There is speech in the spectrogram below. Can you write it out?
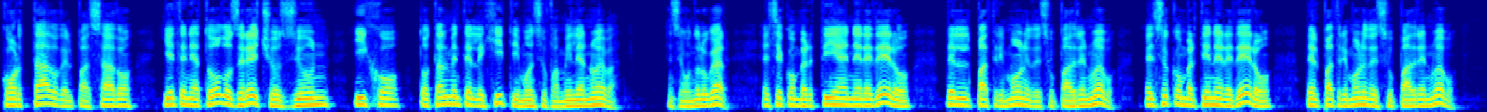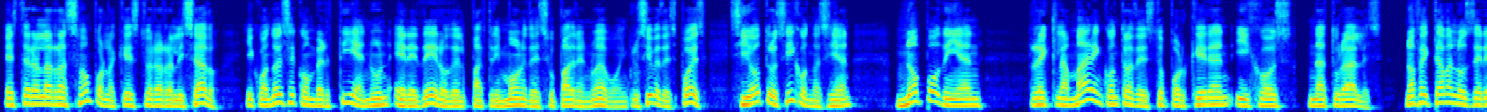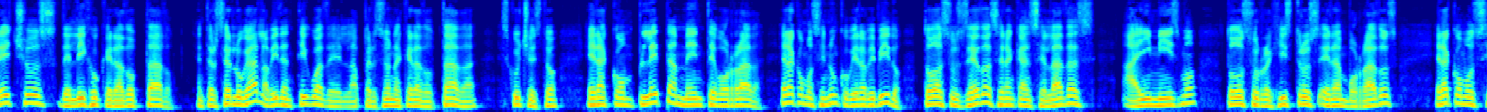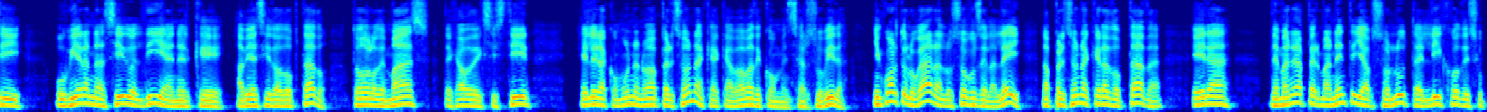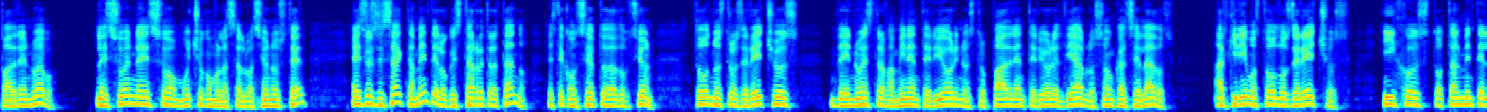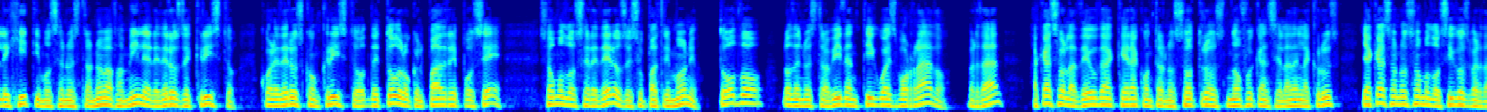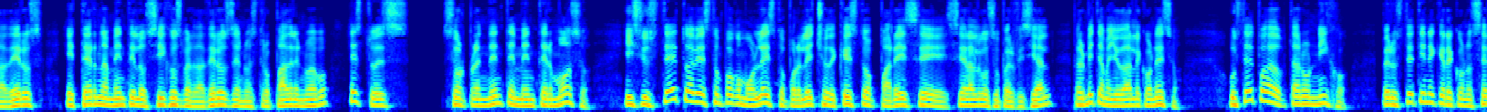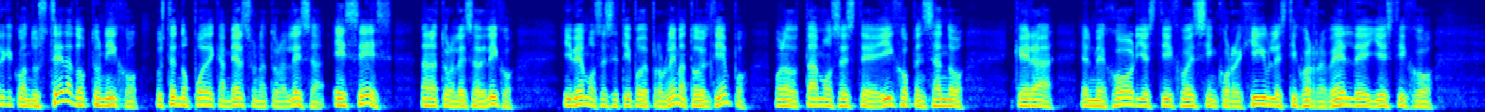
cortado del pasado y él tenía todos los derechos de un hijo totalmente legítimo en su familia nueva. En segundo lugar, él se convertía en heredero del patrimonio de su padre nuevo. Él se convertía en heredero del patrimonio de su padre nuevo. Esta era la razón por la que esto era realizado. Y cuando él se convertía en un heredero del patrimonio de su padre nuevo, inclusive después, si otros hijos nacían, no podían reclamar en contra de esto porque eran hijos naturales. No afectaban los derechos del hijo que era adoptado. En tercer lugar, la vida antigua de la persona que era adoptada, escuche esto, era completamente borrada. Era como si nunca hubiera vivido. Todas sus deudas eran canceladas ahí mismo, todos sus registros eran borrados. Era como si hubiera nacido el día en el que había sido adoptado. Todo lo demás dejaba de existir. Él era como una nueva persona que acababa de comenzar su vida. Y en cuarto lugar, a los ojos de la ley, la persona que era adoptada era de manera permanente y absoluta el Hijo de su Padre nuevo. ¿Le suena eso mucho como la salvación a usted? Eso es exactamente lo que está retratando, este concepto de adopción. Todos nuestros derechos de nuestra familia anterior y nuestro padre anterior, el diablo, son cancelados. Adquirimos todos los derechos, hijos totalmente legítimos en nuestra nueva familia, herederos de Cristo, coherederos con Cristo, de todo lo que el Padre posee. Somos los herederos de su patrimonio. Todo lo de nuestra vida antigua es borrado, ¿verdad? ¿Acaso la deuda que era contra nosotros no fue cancelada en la cruz? ¿Y acaso no somos los hijos verdaderos, eternamente los hijos verdaderos de nuestro Padre Nuevo? Esto es sorprendentemente hermoso. Y si usted todavía está un poco molesto por el hecho de que esto parece ser algo superficial, permítame ayudarle con eso. Usted puede adoptar un hijo, pero usted tiene que reconocer que cuando usted adopta un hijo, usted no puede cambiar su naturaleza. Esa es la naturaleza del hijo. Y vemos ese tipo de problema todo el tiempo. Bueno, adoptamos este hijo pensando que era el mejor y este hijo es incorregible, este hijo es rebelde y este hijo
